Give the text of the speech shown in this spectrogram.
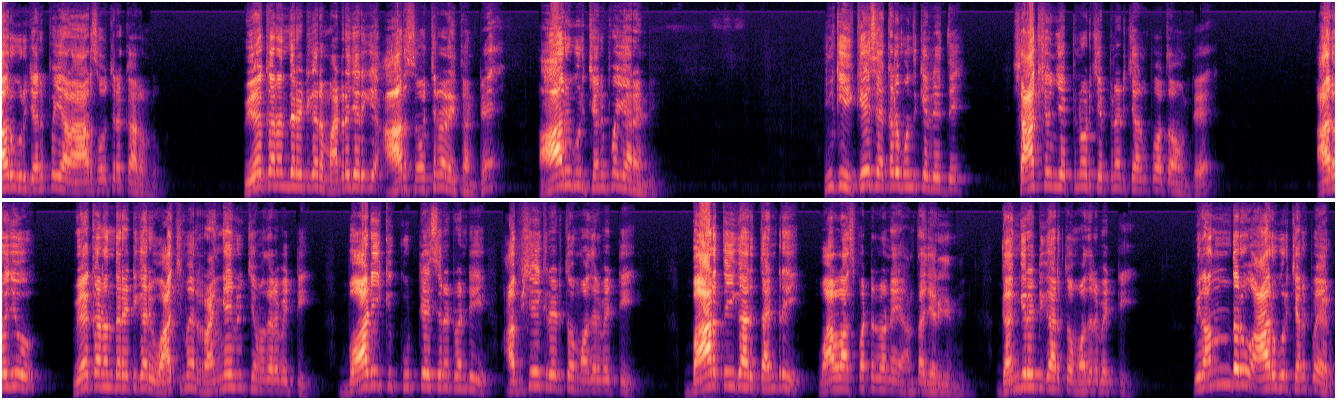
ఆరుగురు చనిపోయారు ఆరు సంవత్సరాల కాలంలో. వివేకానంద రెడ్డి గారి మర్డర్ జరిగి ఆరు సంవత్సరాలు అవుతుంటే ఆరుగురు చనిపోయారండి. ఇంక ఈ కేసు ఎక్కడ ముందుకెళ్ళేది సాక్ష్యం చెప్పినోడు చెప్పినట్టు చనిపోతూ ఉంటే ఆ రోజు వివేకానంద రెడ్డి గారి వాచ్మెన్ రంగయ్య నుంచి మొదలుపెట్టి బాడీకి కుట్టేసినటువంటి అభిషేక్ రెడ్డితో మొదలుపెట్టి భారతీ గారి తండ్రి వాళ్ళ హాస్పిటల్లోనే అంతా జరిగింది. గంగిరెడ్డి గారితో మొదలుపెట్టి వీళ్ళందరూ ఆరుగురు చనిపోయారు.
